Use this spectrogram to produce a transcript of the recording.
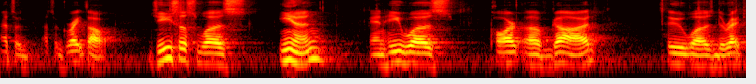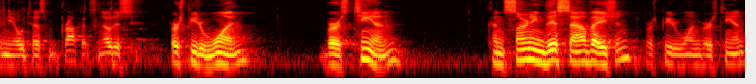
That's a, that's a great thought. Jesus was in, and he was part of God who was directing the Old Testament prophets. Notice 1 Peter 1, verse 10, concerning this salvation, 1 Peter 1, verse 10,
